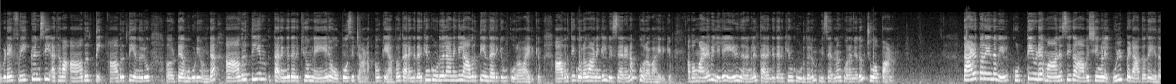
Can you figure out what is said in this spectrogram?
ഇവിടെ ഫ്രീക്വൻസി അഥവാ ആവൃത്തി ആവൃത്തി എന്നൊരു ടേം കൂടി ഉണ്ട്. ആവൃത്തിയും തരംഗദൈർഘ്യവും നേരെ ഓപ്പോസിറ്റ് ആണ്. ഓക്കെ അപ്പോൾ തരംഗദൈർഘ്യം കൂടുതലാണെങ്കിൽ ആവൃത്തി എന്തായിരിക്കും? കുറവായിരിക്കും. ആവൃത്തി കുറവാണെങ്കിൽ വിസരണം കുറവായിരിക്കും. അപ്പോൾ മഴവില്ലിലെ ഏഴ് നിറങ്ങളിൽ തരംഗദൈർഘ്യം കൂടുതലും വിസരണം കുറഞ്ഞതും ചുവപ്പാണ്. താഴെ പറയുന്നവയിൽ കുട്ടിയുടെ മാനസിക ആവശ്യങ്ങളിൽ ഉൾപ്പെടാത്തത് ഏത്?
